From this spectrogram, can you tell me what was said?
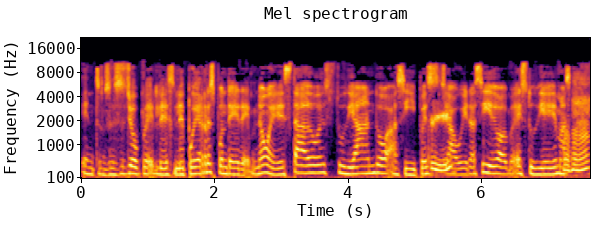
Entonces yo pues, les le puede responder, eh, no, he estado estudiando, así pues Sí. ya hubiera sido, estudié y demás. Ajá.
